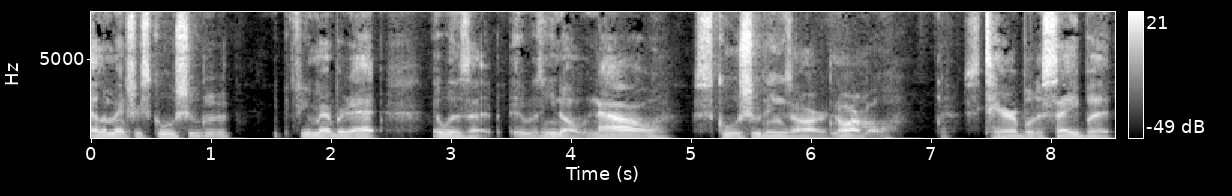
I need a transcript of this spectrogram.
elementary school shooting. If you remember that, it was a it was you know now school shootings are normal. It's terrible to say, but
